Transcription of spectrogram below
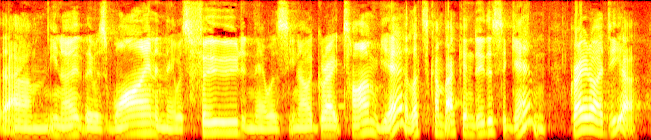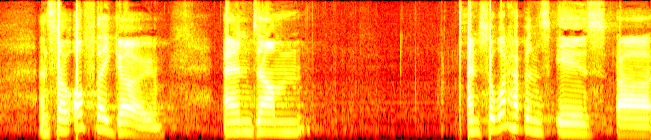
um, you know, there was wine and there was food and there was, you know, a great time. Yeah, let's come back and do this again. Great idea. And so off they go, and um, and so what happens is uh,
